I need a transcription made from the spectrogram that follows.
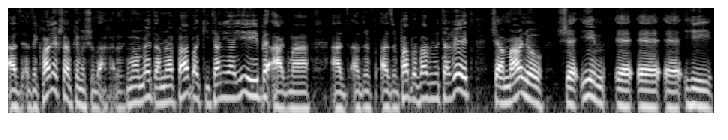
אז, אז זה כבר נחשב כמשולחת. אז כמו אומרת, אמר רב פאפה, כי תניא היא באגמא. אז, אז, אז רב פאפה בא ומתרץ שאמרנו שאם אה, אה, אה, היא...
